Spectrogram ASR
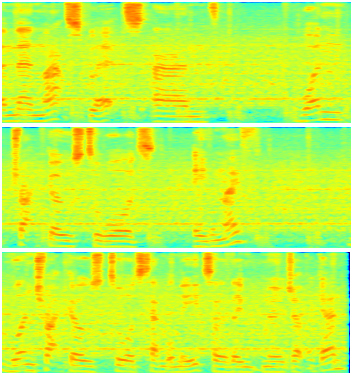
And then that splits, and one track goes towards Avonmouth, one track goes towards Temple Mead, so they merge up again.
